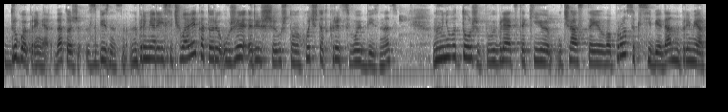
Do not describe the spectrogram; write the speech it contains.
другой пример, да, тоже с бизнесом. Например, если человек, который уже решил, что он хочет открыть свой бизнес, но у него тоже появляются такие частые вопросы к себе, да, например,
